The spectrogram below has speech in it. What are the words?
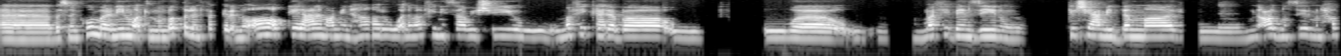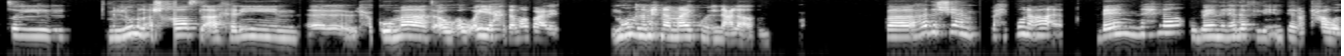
آه بس بنكون برنين وقت اللي بنبطل نفكر إنه آه أوكي العالم عم ينهار وأنا ما فيني اساوي شيء وما في كهرباء و... و... وما في بنزين وكل شيء عم يتدمر وبنقعد بنصير بنحط ال... بنلوم الأشخاص الاخرين آه، الحكومات أو أو أي حدا ما بعرف. المهم إنه نحن ما يكون لنا علاقة بالموضوع. فهذا الشيء عم رح يكون عائق بين نحن وبين الهدف اللي أنت عم تحاول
